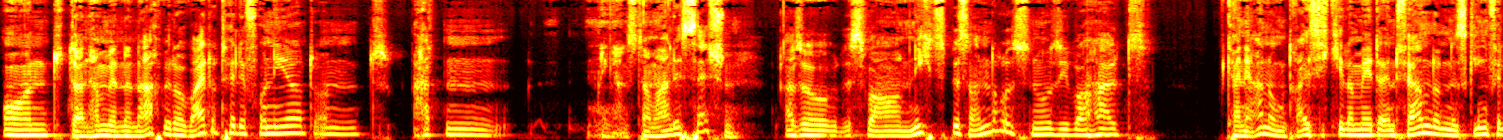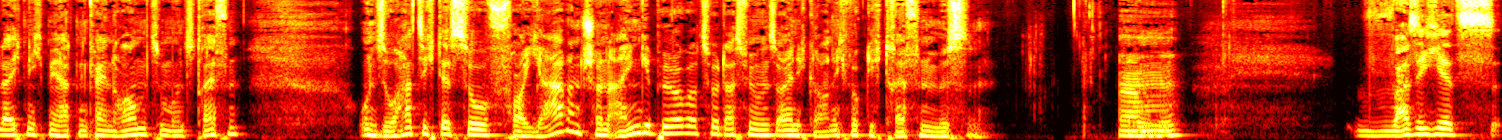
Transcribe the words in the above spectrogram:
Und dann haben wir danach wieder weiter telefoniert und hatten eine ganz normale Session. Also es war nichts Besonderes, nur sie war halt, keine Ahnung, 30 Kilometer entfernt und es ging vielleicht nicht mehr, hatten keinen Raum zum uns treffen. Und so hat sich das so vor Jahren schon eingebürgert, so dass wir uns eigentlich gar nicht wirklich treffen müssen. Ähm, mhm. Ähm, was ich jetzt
